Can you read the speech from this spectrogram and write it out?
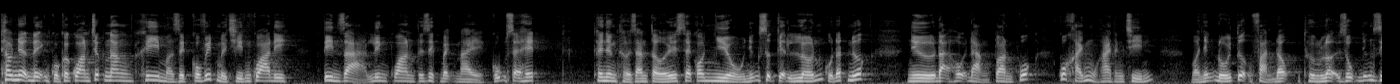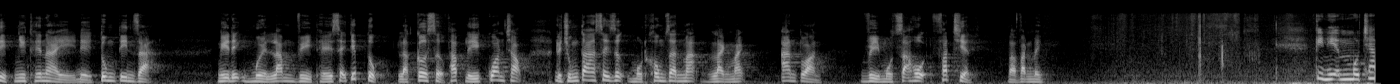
Theo nhận định của cơ quan chức năng, khi mà dịch Covid-19 qua đi, tin giả liên quan tới dịch bệnh này cũng sẽ hết. Thế nhưng thời gian tới sẽ có nhiều những sự kiện lớn của đất nước như Đại hội Đảng Toàn quốc, Quốc khánh mùng 2 tháng 9 và những đối tượng phản động thường lợi dụng những dịp như thế này để tung tin giả. Nghị định 15 vì thế sẽ tiếp tục là cơ sở pháp lý quan trọng để chúng ta xây dựng một không gian mạng lành mạnh, an toàn vì một xã hội phát triển và văn minh. Kỷ niệm 100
